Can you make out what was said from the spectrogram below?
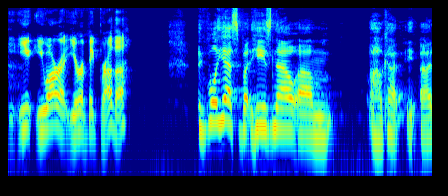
you you are a you're a big brother. Well, yes, but he's now. um Oh God, uh,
